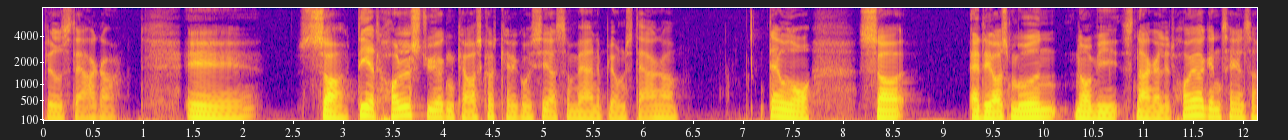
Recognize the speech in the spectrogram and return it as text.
blevet stærkere. Øh, så det at holde styrken kan også godt kategoriseres som værende blevet stærkere. Derudover så er det også måden, når vi snakker lidt højere gentagelser,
